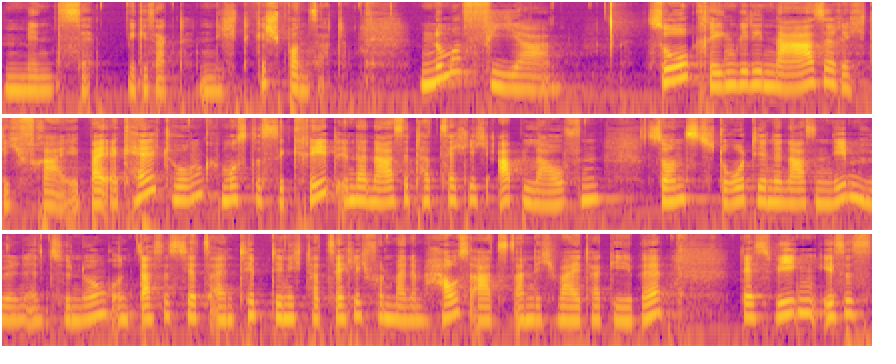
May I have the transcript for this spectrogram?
Minze. Wie gesagt, nicht gesponsert. Nummer vier, so kriegen wir die Nase richtig frei. Bei Erkältung muss das Sekret in der Nase tatsächlich ablaufen, sonst droht dir eine Nasennebenhöhlenentzündung. Und das ist jetzt ein Tipp, den ich tatsächlich von meinem Hausarzt an dich weitergebe. Deswegen ist es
